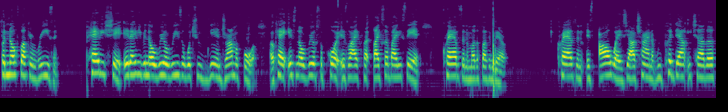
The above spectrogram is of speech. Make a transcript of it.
for no fucking reason petty shit. It ain't even no real reason what you getting drama for. Okay, it's no real support. It's like like somebody said, crabs in a motherfucking barrel. Crabs and it's always y'all trying to we put down each other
